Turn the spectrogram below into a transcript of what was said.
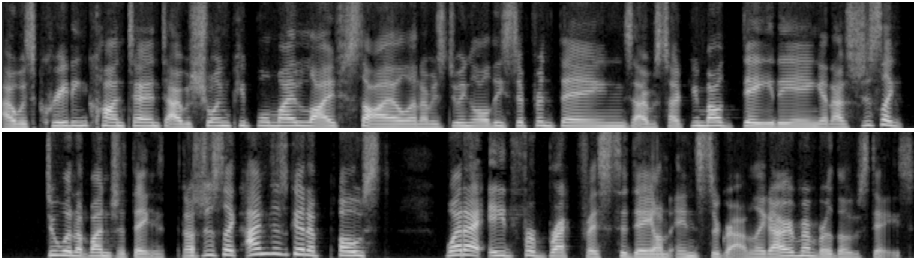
I was creating content, I was showing people my lifestyle, and I was doing all these different things. I was talking about dating, and I was just like doing a bunch of things. I was just like, I'm just going to post what I ate for breakfast today on Instagram. Like, I remember those days.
